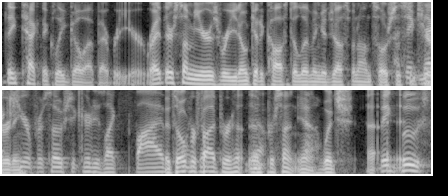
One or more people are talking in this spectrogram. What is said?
they technically go up every year, right? There's some years where you don't get a cost of living adjustment on Social I think Security. next year for Social Security is like five. it's over five uh, percent, yeah. Which uh, Big boost.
